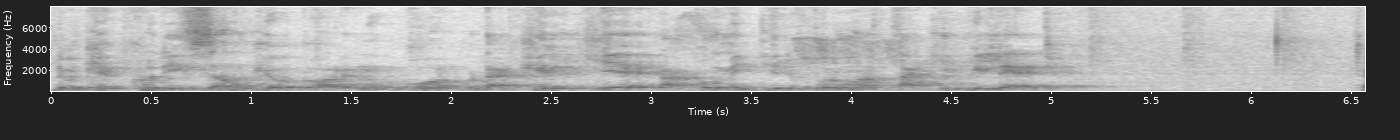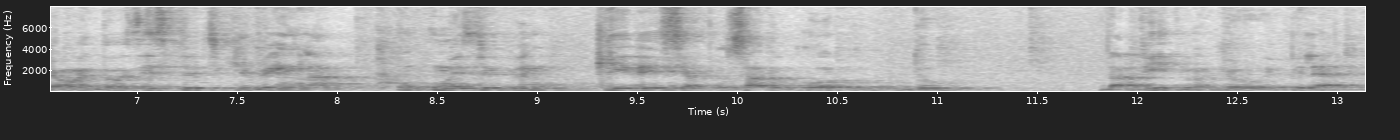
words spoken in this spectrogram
do que a colisão que ocorre no corpo daquele que é acometido por um ataque epilético. Então, é dois espíritos que vêm lá. Um espírito vem querer se apossar do corpo do, da vítima, que é o epilético,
